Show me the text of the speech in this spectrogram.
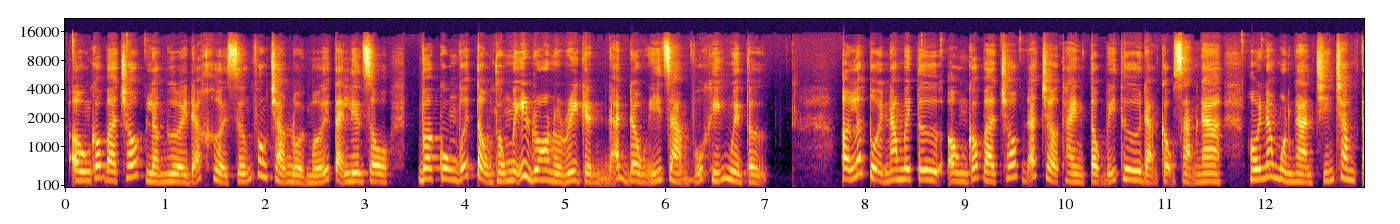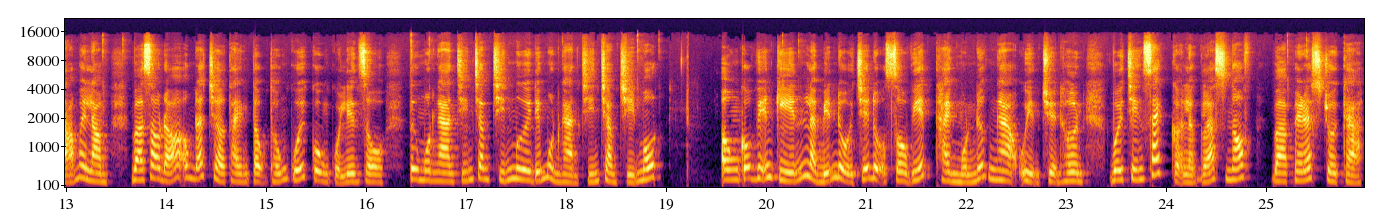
Ông Gorbachev là người đã khởi xướng phong trào đổi mới tại Liên Xô và cùng với Tổng thống Mỹ Ronald Reagan đã đồng ý giảm vũ khí nguyên tử. Ở lớp tuổi 54, ông Gorbachev đã trở thành Tổng bí thư Đảng Cộng sản Nga hồi năm 1985 và sau đó ông đã trở thành Tổng thống cuối cùng của Liên Xô từ 1990 đến 1991. Ông có viễn kiến là biến đổi chế độ Xô Viết thành một nước Nga uyển chuyển hơn với chính sách gọi là Glasnost và Perestroika,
